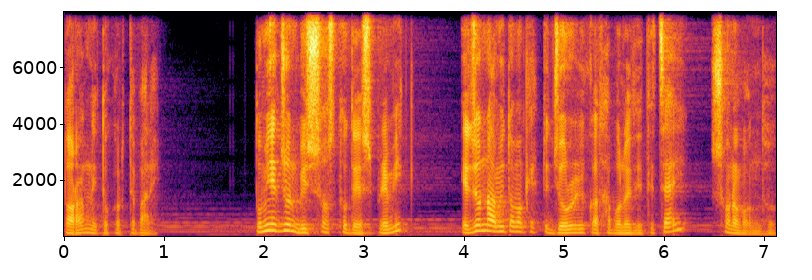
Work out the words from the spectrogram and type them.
ত্বরান্বিত করতে পারে। তুমি একজন বিশ্বস্ত দেশপ্রেমিক, এজন্য আমি তোমাকে একটি জরুরি কথা বলে দিতে চাই, শোনো বন্ধু।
